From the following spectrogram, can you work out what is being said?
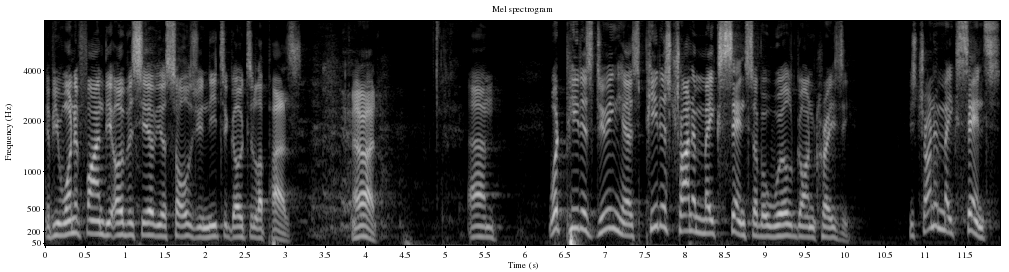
If you want to find the overseer of your souls, you need to go to La Paz. All right. Um, what Peter's doing here is Peter's trying to make sense of a world gone crazy. He's trying to make sense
